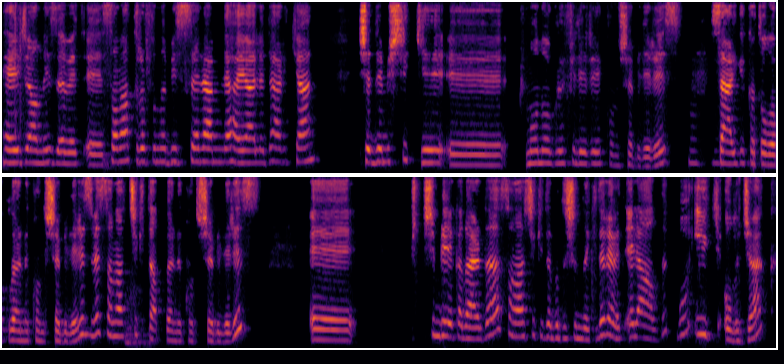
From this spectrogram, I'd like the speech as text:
heyecanlıyız. Evet, e, sanat tarafını biz Senem'le hayal ederken işte demiştik ki e, monografileri konuşabiliriz, hı hı. sergi kataloglarını konuşabiliriz ve sanatçı kitaplarını konuşabiliriz. E, şimdiye kadar da sanatçı kitabı dışındakiler evet ele aldık. Bu ilk olacak.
